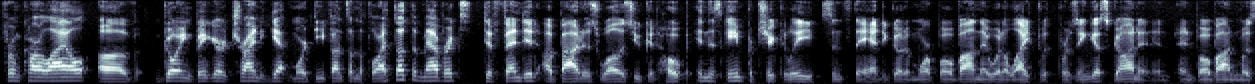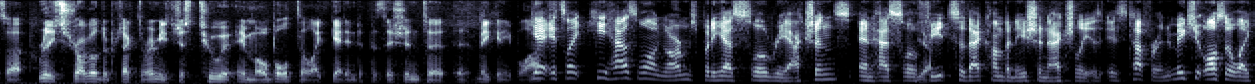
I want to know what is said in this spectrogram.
from Carlisle of going bigger, trying to get more defense on the floor. I thought the Mavericks defended about as well as you could hope in this game, particularly since they had to go to more Boban they would have liked with Porzingis gone, and, and, and Boban was uh, really struggled to protect the rim. He's just too immobile to like get into position to uh, make any blocks. Yeah, it's like he has long arms, but he has slow reactions and has slow yeah. feet, so that combination actually is, is tougher. And it makes you also like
